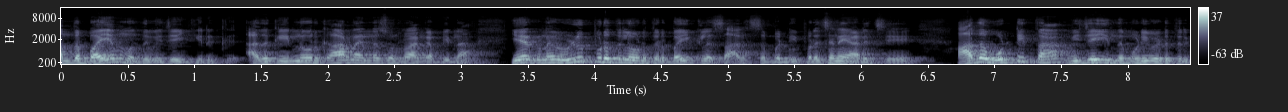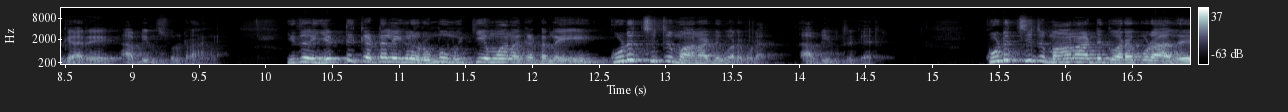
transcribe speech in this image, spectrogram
அந்த பயம் வந்து விஜய்க்கு இருக்குது அதுக்கு இன்னொரு காரணம் என்ன சொல்கிறாங்க அப்படின்னா ஏற்கனவே விழுப்புரத்தில் ஒருத்தர் பைக்கில் சாகசம் பண்ணி பிரச்சனை ஆயிடுச்சு. அதை ஒட்டித்தான் விஜய் இந்த முடிவு எடுத்திருக்காரு அப்படின்னு சொல்கிறாங்க இதில் எட்டு கட்டளைகள் ரொம்ப முக்கியமான கட்டளை குடிச்சிட்டு மாநாட்டுக்கு வரக்கூடாது அப்படின்னு இருக்காரு. குடிச்சிட்டு மாநாட்டுக்கு வரக்கூடாது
